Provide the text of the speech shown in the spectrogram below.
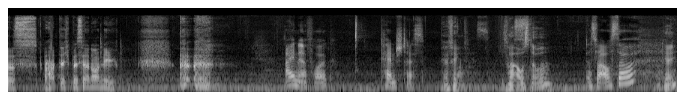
Das hatte ich bisher noch nie. ein Erfolg, kein Stress. Perfekt. Das war Ausdauer? Das war Ausdauer. Okay.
